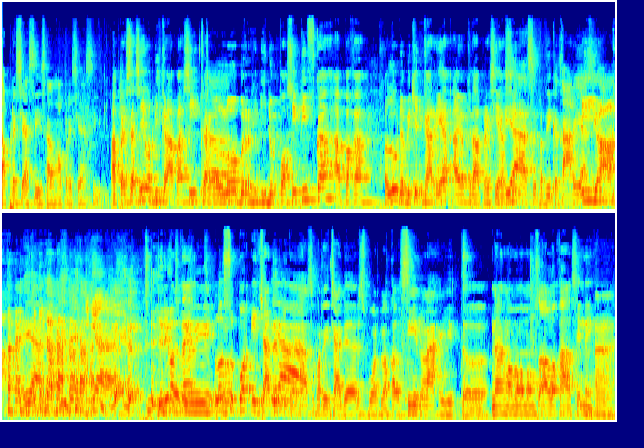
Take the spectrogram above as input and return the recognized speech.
apresiasi salam apresiasi. Apresiasi lebih ke apa sih? Ke, Ke- lo berhidup positif kah? Apakah lo udah bikin karya? Ayo kita apresiasi. Iya seperti ke karya. Iya. Iya. Iya. Jadi maksudnya Seperti- lo support each other Iya, gitu ya? support each other, support local scene lah gitu. Nah ngomong-ngomong soal lokal sih nih, Ah,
